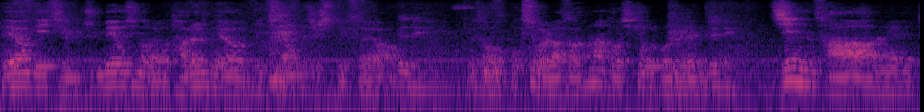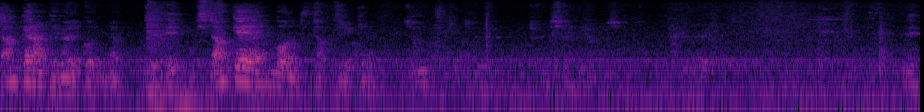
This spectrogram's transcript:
배역이 지금 준비해 오신 거 말고 다른 배역이 지정되실 수도 있어요. 네네. 그래서 혹시 몰라서 하나 더 시켜볼 건데 네네. 찐 4에 짱깨랑 대변 있거든요. 네네. 혹시 짱깨 한번 부탁드릴게요. 좀, 잠시만요. 네.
